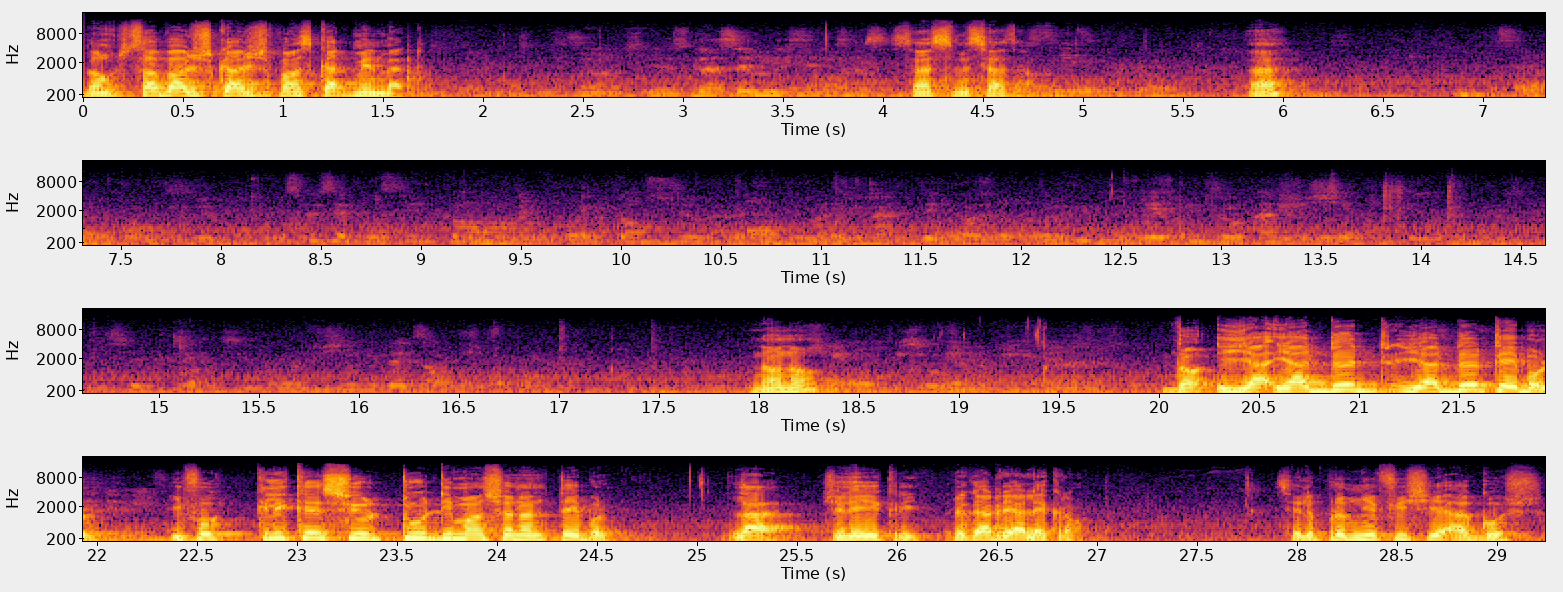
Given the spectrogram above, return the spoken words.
Donc ça va jusqu'à, je pense, 4000 mètres. Jusqu'à 5500. Hein? Non, non. Donc, il y a, deux, deux tables. Il faut cliquer sur Two Dimensional Table. Là, je l'ai écrit. Regardez à l'écran. C'est le premier fichier à gauche.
